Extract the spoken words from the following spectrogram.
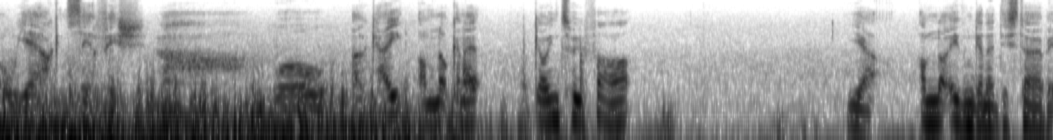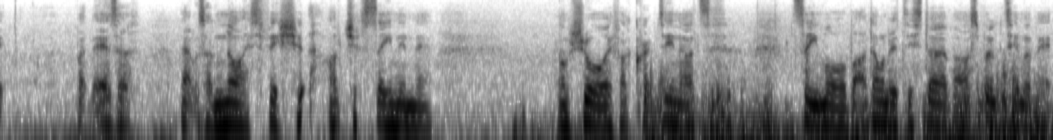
Oh yeah, I can see a fish. Whoa, okay, I'm not gonna go in too far. Yeah, I'm not even going to disturb it. But there's a that was a nice fish I've just seen in there. I'm sure if I crept in I'd see more but I don't want to disturb her. I spooked him a bit.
